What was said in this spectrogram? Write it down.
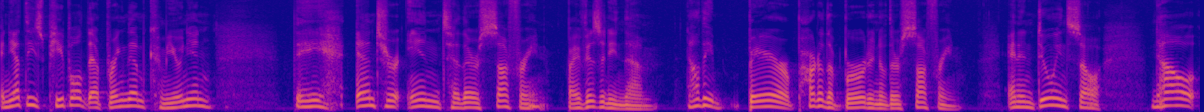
And yet, these people that bring them communion, they enter into their suffering by visiting them. Now they bear part of the burden of their suffering. And in doing so, now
